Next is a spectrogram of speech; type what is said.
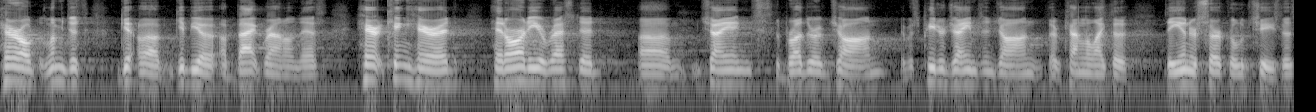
Herod, let me just get, uh, give you a, a, background on this. Herod, King Herod had already arrested um, James, the brother of John. It was Peter, James, and John. They're kind of like the, the inner circle of Jesus,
